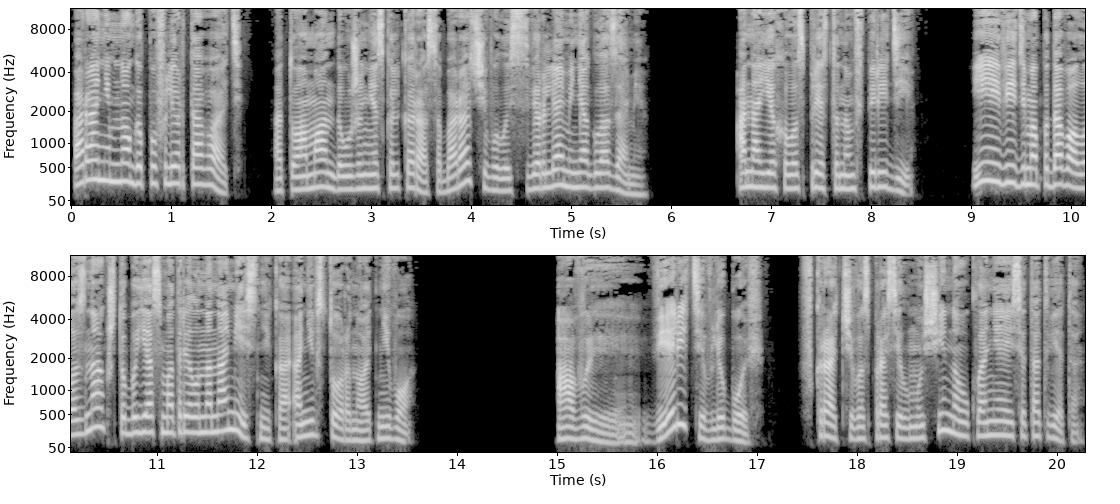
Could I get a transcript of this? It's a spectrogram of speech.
«Пора немного пофлиртовать, а то Аманда уже несколько раз оборачивалась, сверля меня глазами. Она ехала с Престоном впереди и, видимо, подавала знак, чтобы я смотрела на наместника, а не в сторону от него. «А вы верите в любовь?» — вкратчиво спросил мужчина, уклоняясь от ответа.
